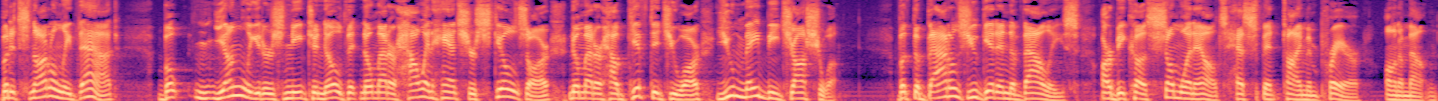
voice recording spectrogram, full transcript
But it's not only that, but young leaders need to know that no matter how enhanced your skills are, no matter how gifted you are, you may be Joshua. But the battles you get in the valleys are because someone else has spent time in prayer on a mountain.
